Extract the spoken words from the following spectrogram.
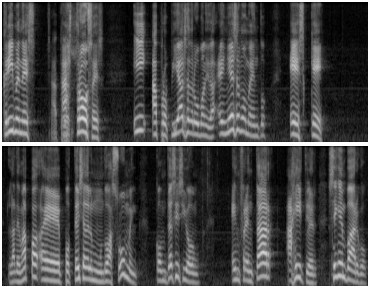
crímenes atroces y apropiarse de la humanidad. En ese momento es que las demás eh, potencias del mundo asumen con decisión enfrentar a Hitler. Sin embargo,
